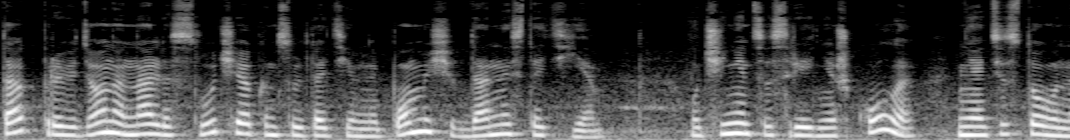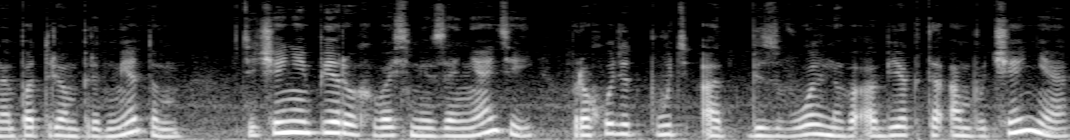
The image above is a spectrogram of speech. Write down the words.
Так проведен анализ случая консультативной помощи в данной статье. Ученица средней школы, не аттестованная по трем предметам, течение первых восьми занятий проходит путь от безвольного объекта обучения,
